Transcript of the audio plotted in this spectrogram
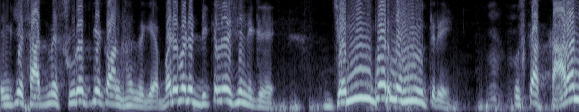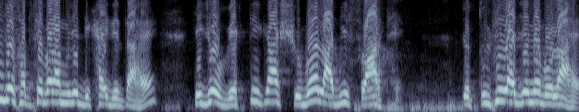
इनके साथ में सूरत के कॉन्फ्रेंस में गया। बड़े बड़े डिक्लेरेशन निकले। ज़मीन पर नहीं उतरे। उसका कारण जो सबसे बड़ा मुझे दिखाई देता है कि जो व्यक्ति का शुभ लाभी स्वार्थ है जो तुलसीदास जी ने बोला है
